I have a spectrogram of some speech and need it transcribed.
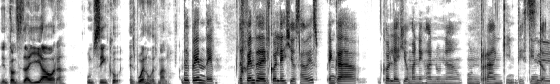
Y entonces ahí ahora, un 5 es bueno o es malo. Depende, depende del colegio, ¿sabes? En cada colegio manejan una, un ranking distinto. Sí.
